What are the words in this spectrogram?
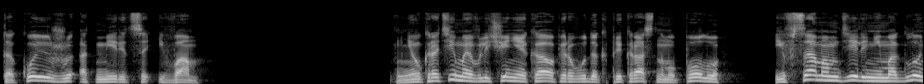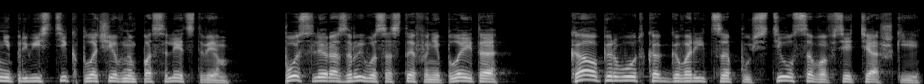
такое же отмерится и вам». Неукротимое влечение Каупервуда к прекрасному полу и в самом деле не могло не привести к плачевным последствиям. После разрыва со Стефани Плейта – Каупервуд, как говорится, пустился во все тяжкие.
